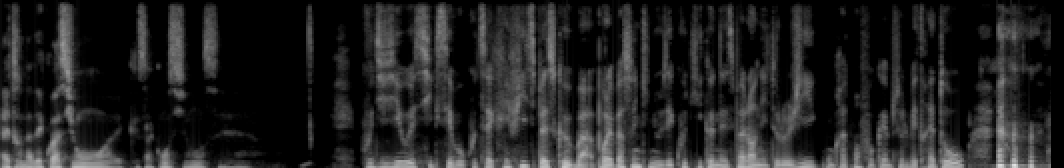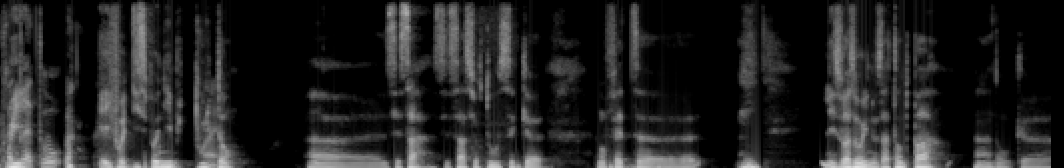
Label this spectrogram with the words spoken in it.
être en adéquation avec sa conscience. Et... Vous disiez aussi que c'est beaucoup de sacrifices parce que bah, pour les personnes qui nous écoutent, qui connaissent pas l'ornithologie, concrètement, il faut quand même se lever très tôt, très oui. très tôt. Et il faut être disponible tout ouais. le temps. Euh, c'est ça, c'est ça surtout, c'est que en fait, euh, les oiseaux ils nous attendent pas, hein, donc. Euh,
